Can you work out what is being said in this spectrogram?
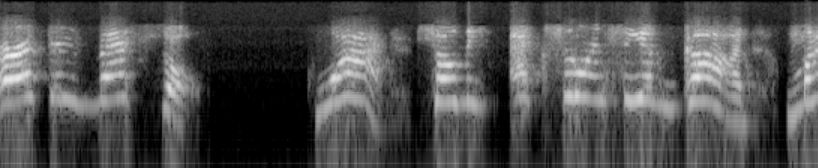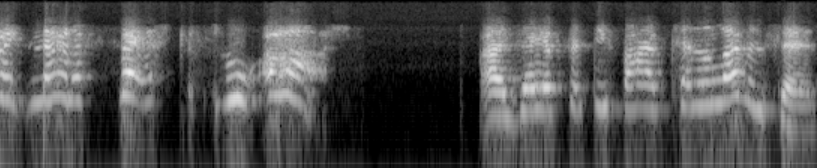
earthen vessel. Why? So the excellency of God might manifest through us. Isaiah 55, 10, 11 says,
